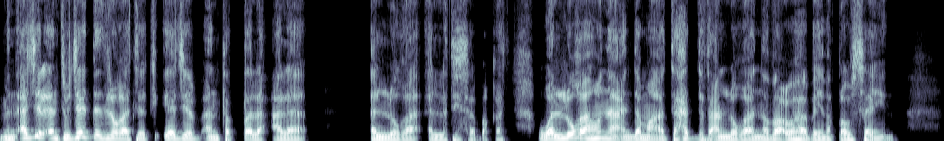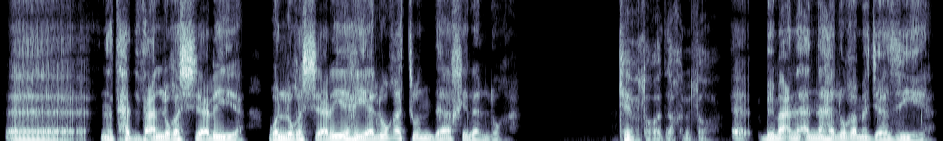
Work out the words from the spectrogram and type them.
من أجل أن تجدد لغتك يجب أن تطلع على اللغة التي سبقت، واللغة هنا عندما أتحدث عن لغة نضعها بين قوسين. آه نتحدث عن اللغة الشعرية، واللغة الشعرية هي لغة داخل اللغة. كيف لغة داخل اللغة؟ بمعنى أنها لغة مجازية آه،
